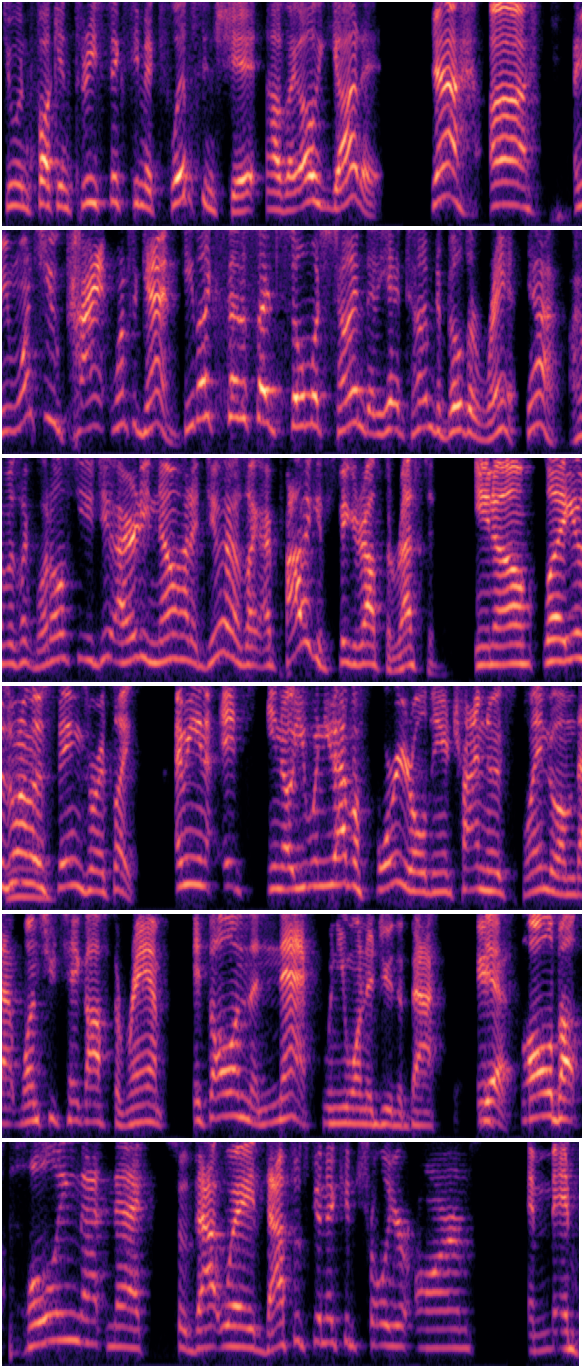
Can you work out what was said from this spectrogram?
doing fucking 360 McFlips and shit. I was like, oh, he got it. yeah. Uh, I mean, once you kind, once again, He like set aside so much time that he had time to build a ramp. yeah, I was like, what else do you do? I already know how to do it. I was like, I probably could figure out the rest of it. You know, like it was one of Mhm. those things where it's like, I mean, it's you know, you when you have a four year old and you're trying to explain to them that once you take off the ramp, it's all in the neck when you want to do the back. It's Yeah. all about pulling that neck so that way that's what's going to control your arms and, and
